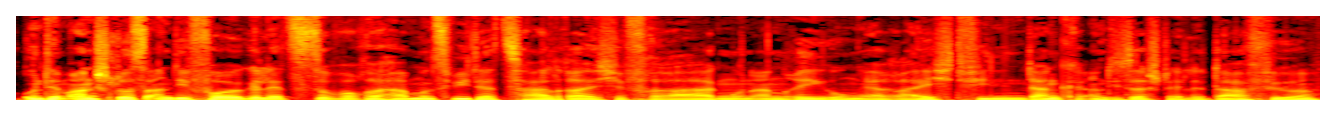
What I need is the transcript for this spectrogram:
Und im Anschluss an die Folge letzte Woche haben uns wieder zahlreiche Fragen und Anregungen erreicht. Vielen Dank an dieser Stelle dafür.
